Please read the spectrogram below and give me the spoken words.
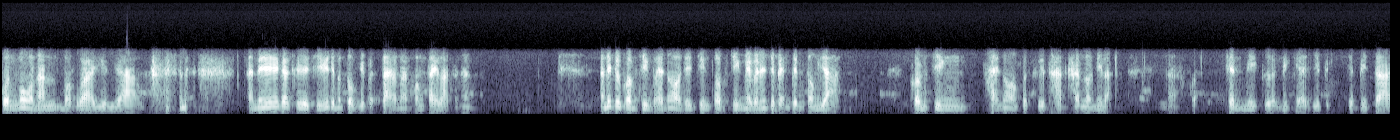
คนโง่นั้นบอกว่ายืนยาว อันนี้ก็คือชีวิตที่มันตกอยู่ใต้อำนาจของไตรลักษณ์นะ อันนี้เป็นความจริงภายนอกจริงๆความจริงในวันนี้จะแบ่งเป็นสองอย่าง ความจริงภายนอกก็คือธาตุขันธ์เรานี่แหละเช่นมีเกิดมีแก่มีเจ็บมีตาย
